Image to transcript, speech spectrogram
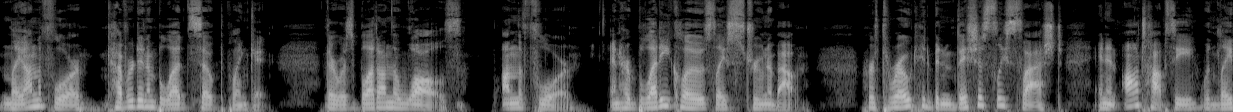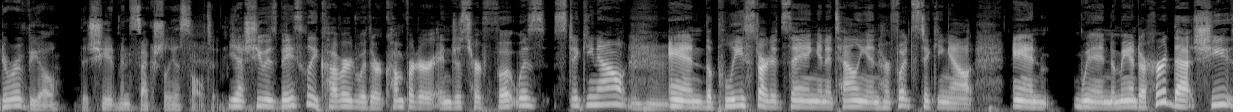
lay on the floor, covered in a blood soaked blanket. There was blood on the walls, on the floor, and her bloody clothes lay strewn about. Her throat had been viciously slashed, and an autopsy would later reveal that she had been sexually assaulted. Yeah, she was basically covered with her comforter and just her foot was sticking out. Mm-hmm. And the police started saying in Italian, her foot sticking out. And when Amanda heard that, she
